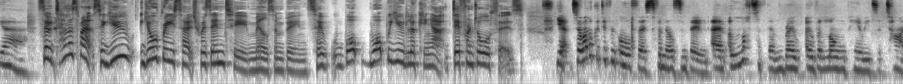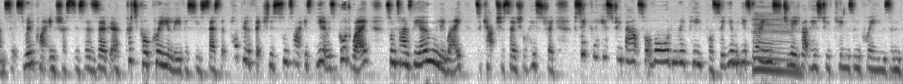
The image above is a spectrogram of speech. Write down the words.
yeah. So tell us about so you your research was into Mills and Boon. So what what were you looking at? Different authors? Yeah, so I look at different authors for Mills and Boon. Um, a lot of them wrote over long periods of time, so it's really quite interesting. So there's a, a critical Queenie Leavis who says that popular fiction is sometimes is, you know is a good way, sometimes the only way to capture social history, particularly history about sort of ordinary people. So you, it's very mm. easy to read about the history of kings and queens and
